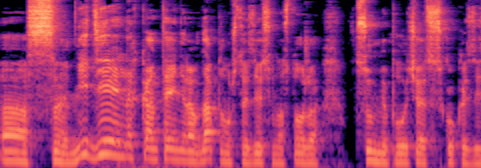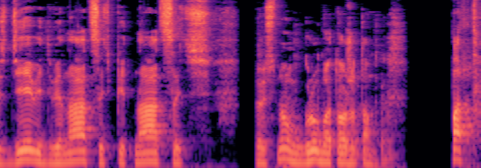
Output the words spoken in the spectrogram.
с недельных контейнеров, да, потому что здесь у нас тоже в сумме получается сколько здесь, 9, 12, 15, то есть, ну, грубо тоже там под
